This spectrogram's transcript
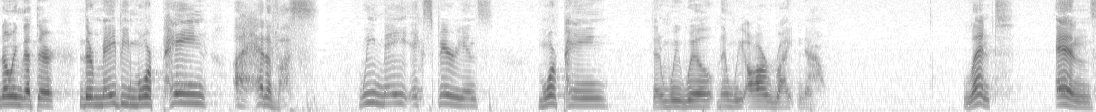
Knowing that there, there may be more pain ahead of us. We may experience more pain than we will than we are right now. Lent ends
